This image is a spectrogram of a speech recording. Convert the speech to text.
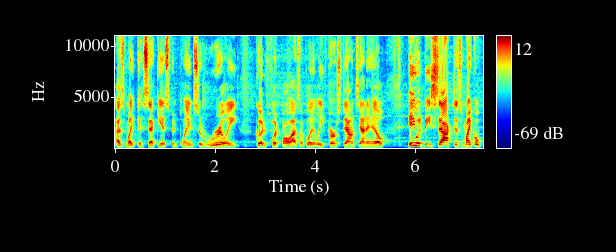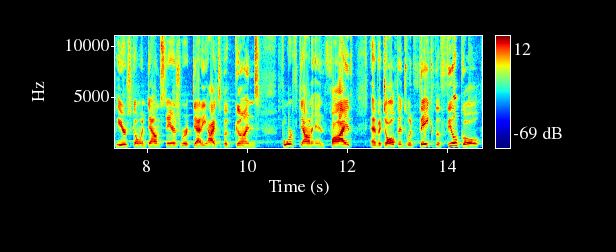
as Mike Gesicki has been playing some really good football as of lately. First down, Tannehill. He would be sacked as Michael Pierce going downstairs where Daddy hides the guns fourth down and five, and the Dolphins would fake the field goal,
